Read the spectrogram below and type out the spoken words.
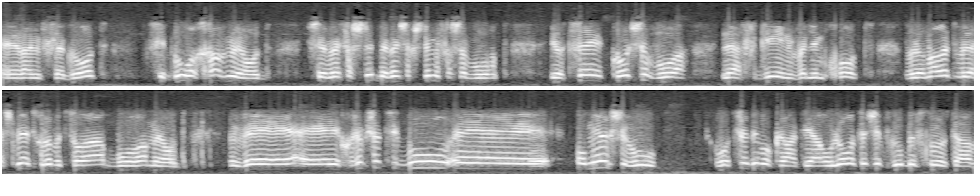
אה, והמפלגות, ציבור רחב מאוד, שבמשך 12 שבועות יוצא כל שבוע להפגין ולמחות ולומר את ולהשמיע את כולו בצורה ברורה מאוד. ואני חושב שהציבור אה, אומר שהוא רוצה דמוקרטיה, הוא לא רוצה שיפגעו בזכויותיו,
